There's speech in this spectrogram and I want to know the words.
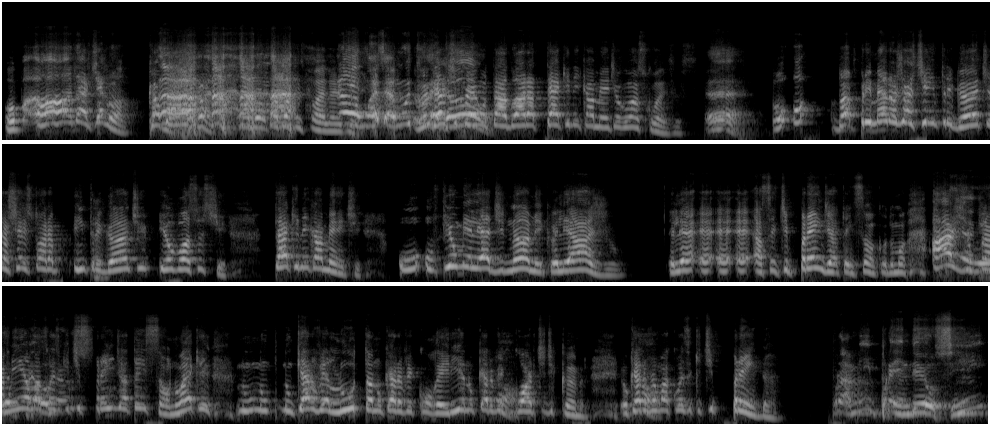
Opa, oh, chegou. Acabou, acabou, acabou, com spoiler. Não, mas é muito legal. Eu te perguntar agora, tecnicamente, algumas coisas. É. O, o, primeiro, eu já achei intrigante, achei a história intrigante e eu vou assistir. Tecnicamente, o, o filme ele é dinâmico, ele é ágil. Ele é, é, é, é assim, te prende a atenção. Quando... Ágil, é, para mim, é uma coisa que te prende a atenção. Não é que. Não, não, não quero ver luta, não quero ver correria, não quero ver corte de câmera. Eu quero ver uma coisa que te prenda. Para mim, prendeu sim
